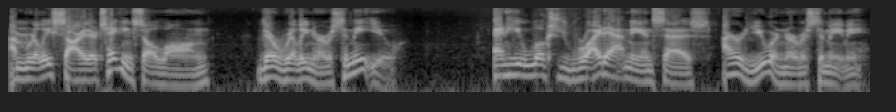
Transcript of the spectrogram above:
"I'm really sorry they're taking so long. They're really nervous to meet you." And he looks right at me and says, "I heard you were nervous to meet me."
